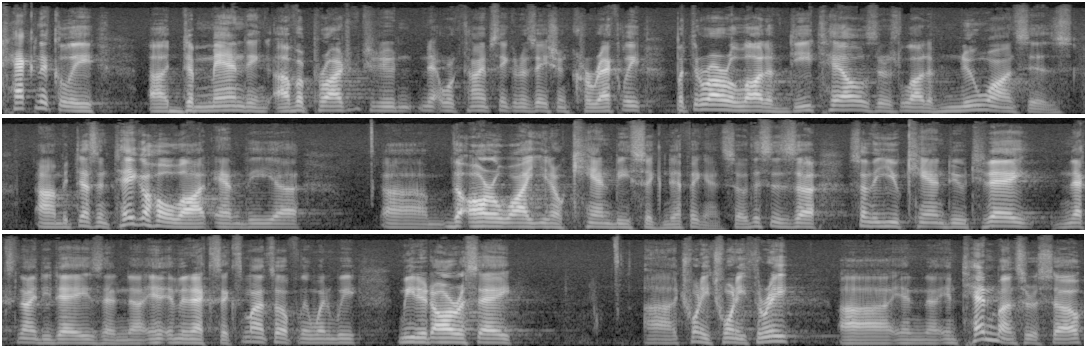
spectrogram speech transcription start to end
technically uh, demanding of a project to do network time synchronization correctly, but there are a lot of details, there's a lot of nuances. Um, it doesn't take a whole lot, and the, uh, um, the ROI you know, can be significant. So this is uh, something you can do today, next 90 days, and uh, in, in, the next six months, hopefully when we meet at RSA uh, 2023, uh, in, uh, in 10 months or so,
